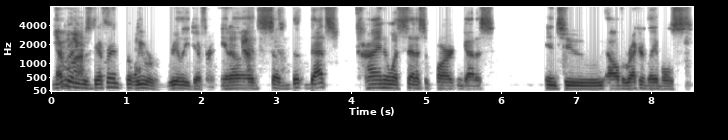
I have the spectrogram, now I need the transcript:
You everybody are. was different, but we were really different, you know. Yeah. And so th- that's kind of what set us apart and got us into all the record labels.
